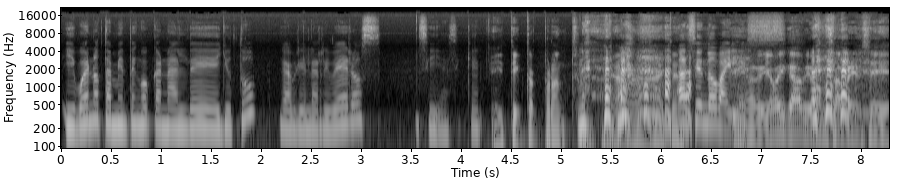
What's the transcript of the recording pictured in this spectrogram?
y bueno, también tengo canal de YouTube, Gabriela Riveros. Sí, así que Y TikTok pronto. Haciendo bailes. Y hoy, Gaby, vamos a sí,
